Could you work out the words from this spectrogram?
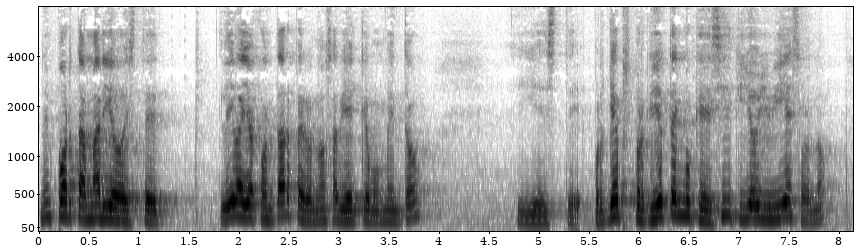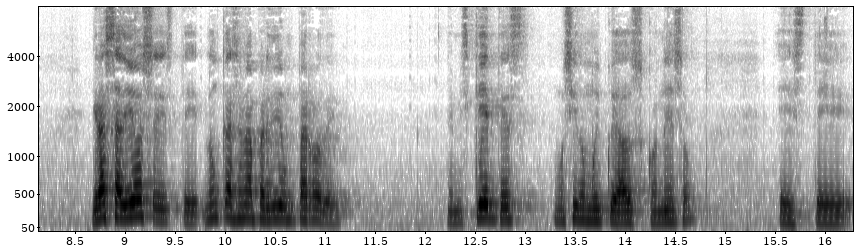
No importa, Mario, este, le iba yo a contar, pero no sabía en qué momento. Y este, ¿por qué? Pues porque yo tengo que decir que yo viví eso, ¿no? Gracias a Dios, este, nunca se me ha perdido un perro de, de mis clientes. Hemos sido muy cuidadosos con eso. Este,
